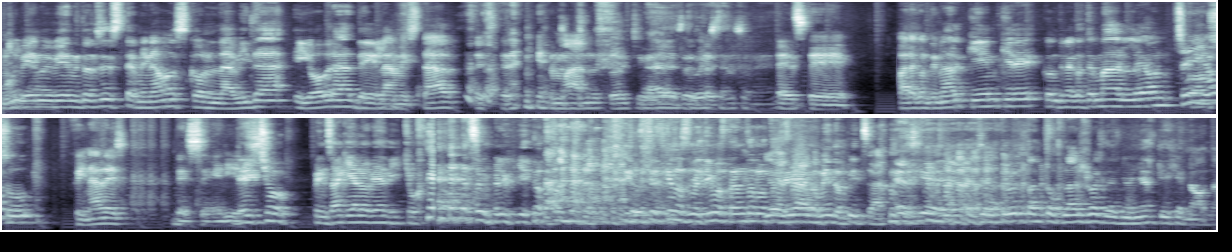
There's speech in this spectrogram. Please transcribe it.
Muy bien, muy bien. Entonces terminamos con la vida y obra de la amistad este, de mi hermano. Estoy extenso, eh. Este, para continuar, ¿quién quiere continuar con el tema León? Sí, con yo. sus finales de series. De hecho, pensaba que ya lo había dicho. Se me olvidó. es que nos metimos tanto en estaba lado. comiendo pizza. Es que, tuve tanto flashback de ñoñez que dije, no, no.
